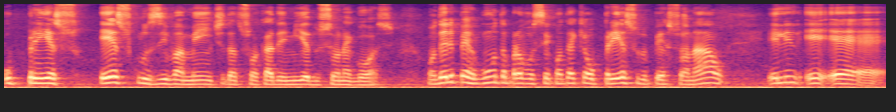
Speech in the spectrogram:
o preço exclusivamente da sua academia, do seu negócio. Quando ele pergunta para você quanto é que é o preço do personal, ele, é, é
